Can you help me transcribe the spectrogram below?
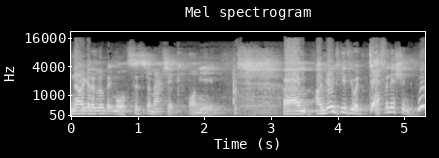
Now I get a little bit more systematic on you. Um, I'm going to give you a definition woo,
